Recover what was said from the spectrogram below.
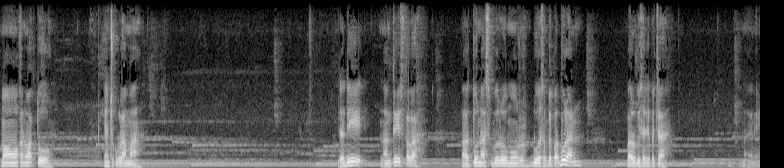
mau makan waktu yang cukup lama Jadi nanti setelah uh, tunas berumur 2 sampai 4 bulan baru bisa dipecah. Nah, ini.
